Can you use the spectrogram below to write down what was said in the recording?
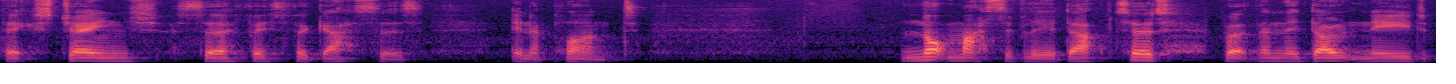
they exchange surface for gases in a plant. Not massively adapted, but then they don't need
